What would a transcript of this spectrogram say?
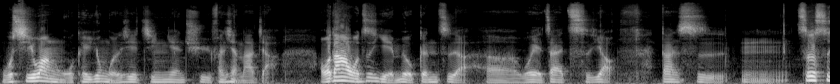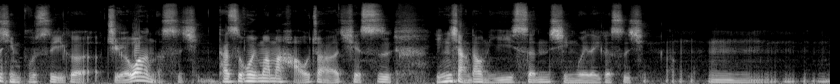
我希望我可以用我的一些经验去分享大家。我当然我自己也没有根治啊，呃，我也在吃药，但是，嗯，这个事情不是一个绝望的事情，它是会慢慢好转，而且是影响到你一生行为的一个事情。嗯嗯，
